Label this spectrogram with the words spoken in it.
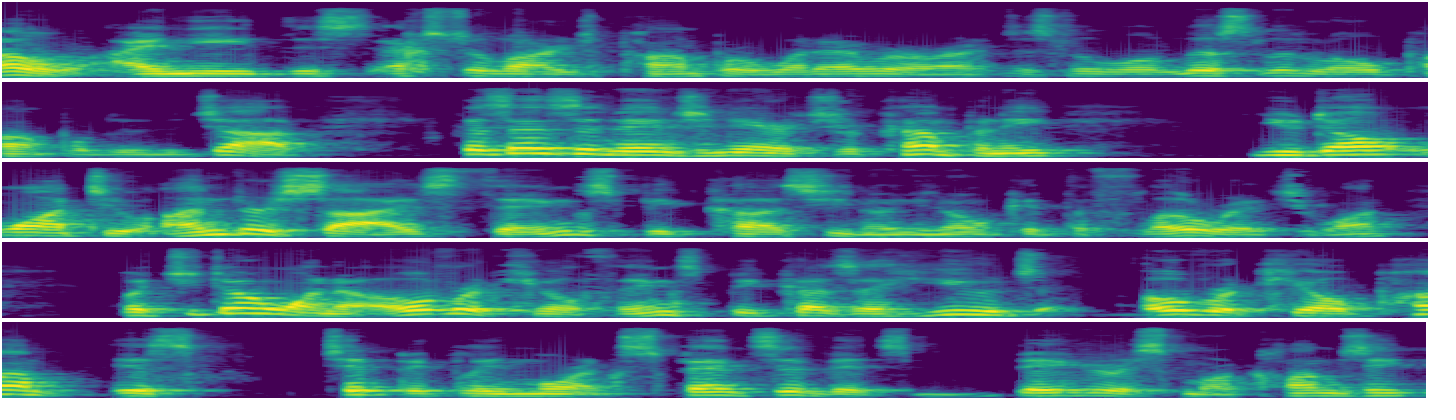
oh, I need this extra large pump or whatever, or this little, this little old pump will do the job. Because as an engineer at your company, you don't want to undersize things because you know you don't get the flow rate you want, but you don't want to overkill things because a huge overkill pump is typically more expensive, it's bigger, it's more clumsy,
